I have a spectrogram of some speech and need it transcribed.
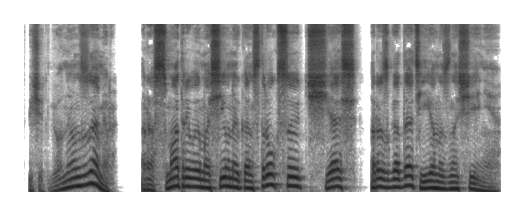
Впечатленный он замер, рассматривая массивную конструкцию, часть разгадать ее назначение.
